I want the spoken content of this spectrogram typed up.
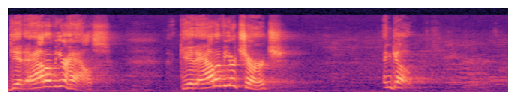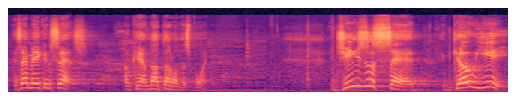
Get out of your house, get out of your church, and go. Is that making sense? Okay, I'm not done on this point. Jesus said, Go ye,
